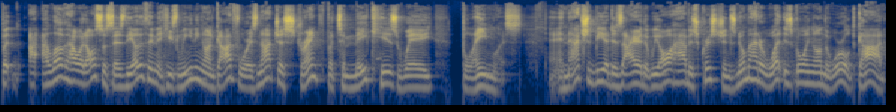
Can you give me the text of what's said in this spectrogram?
But I love how it also says the other thing that he's leaning on God for is not just strength, but to make his way blameless. And that should be a desire that we all have as Christians, no matter what is going on in the world. God,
